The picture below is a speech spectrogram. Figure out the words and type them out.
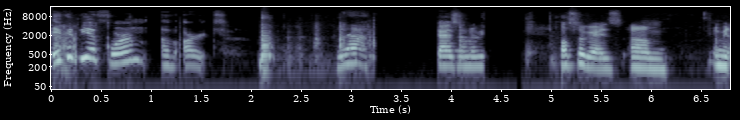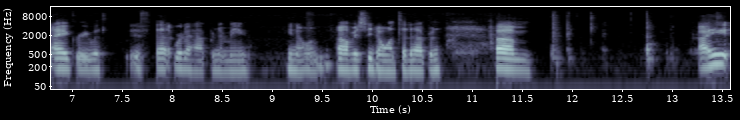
It could be a form of art. Yeah, guys, I'm gonna be Also, guys, um, I mean, I agree with if that were to happen to me. You know, I obviously don't want that to happen. Um, I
